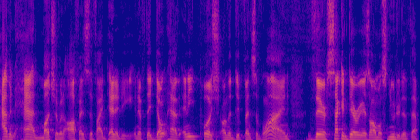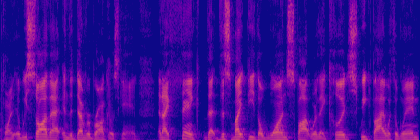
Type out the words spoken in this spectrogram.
haven't had much of an offensive identity, and if they don't have any push on the defensive line, their secondary is almost neutered at that point, and we saw that in the Denver Broncos game. And I think that this might be the one spot where they could squeak by with a win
